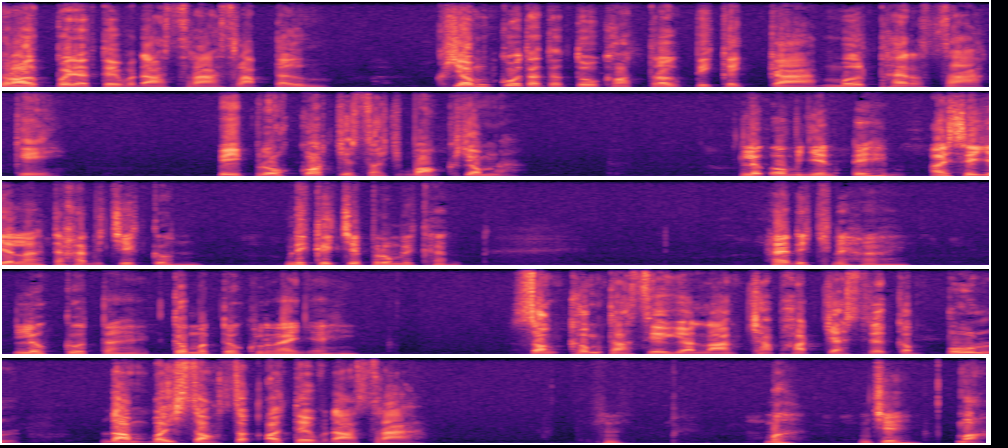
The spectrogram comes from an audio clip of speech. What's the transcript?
ក្រោយពេលដែលទេវតាស្រាស្លាប់ទៅខ្ញុំគួរតែទទួលខុសត្រូវពីកិច្ចការមើលថែរក្សាគេពីព្រោះគាត់ជាសិស្សច្បងខ្ញុំណាលោកអមវិញ្ញាណទេពឲ្យសេយ៉ាឡានទៅហាត់វិជ្ជាគុណនេះគឺជាព្រមលិខិតហើយដូច្នេះហើយ លោកគួរតែកុំបន្ទោសខ្លួនឯងអីសង្ឃឹមថាសៀវយ៉ាងឡាងឆាប់ហាត់ចេះស្លៀកកំពូលដើម្បីសងសឹកឲ្យទេវតាស្រាមកអញ្ចឹងមក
